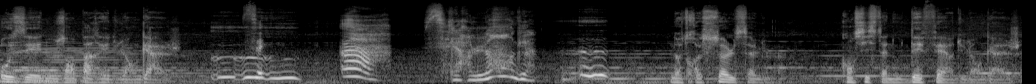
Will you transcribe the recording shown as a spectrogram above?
osé nous emparer du langage. Ah C'est leur langue Notre seul salut consiste à nous défaire du langage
